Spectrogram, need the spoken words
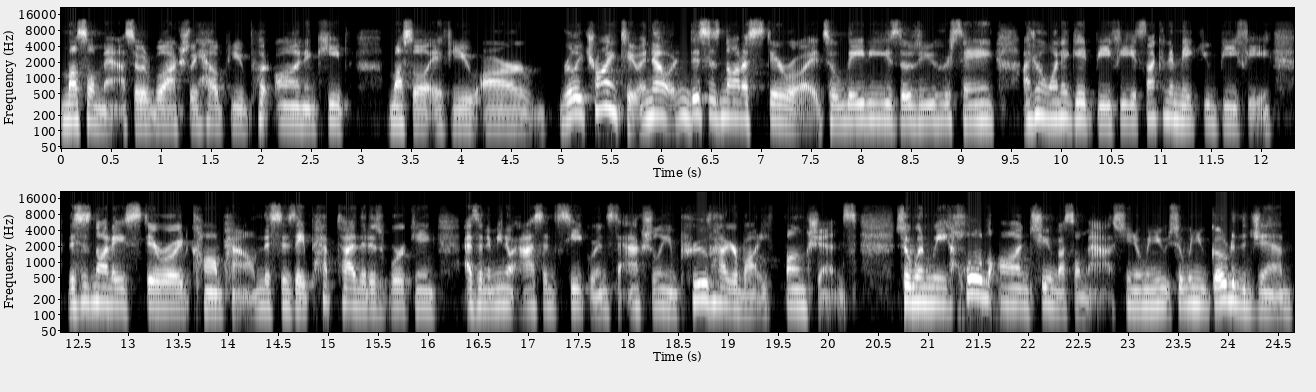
muscle mass. So it will actually help you put on and keep muscle if you are really trying to. And no, this is not a steroid. So, ladies, those of you who are saying, I don't want to get beefy, it's not going to make you beefy. This is not a steroid compound. This is a peptide that is working as an amino acid sequence to actually improve how your body functions. So, when we hold on to muscle mass, you know, when you, so when you go to the gym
